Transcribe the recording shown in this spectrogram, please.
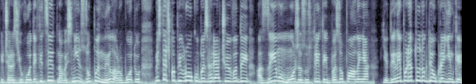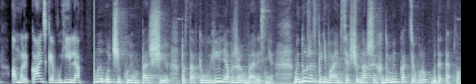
і через його дефіцит навесні зупинила роботу. Містечко півроку без гарячої води, а зиму може зустріти й без опалення. Єдиний порятунок для українки американське вугілля. Ми очікуємо перші поставки вугілля вже в вересні. Ми дуже сподіваємося, що в наших домівках цього року буде тепло.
